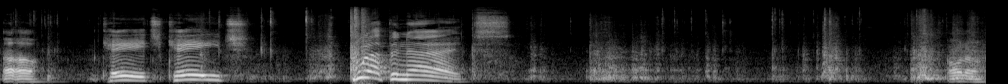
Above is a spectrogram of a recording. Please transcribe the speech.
Uh oh. Cage, cage! Weapon X! Oh no.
